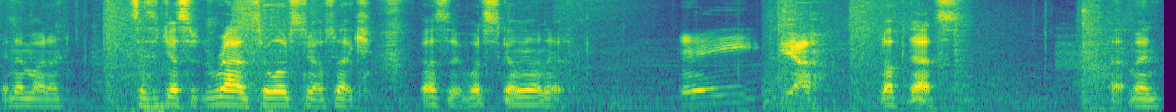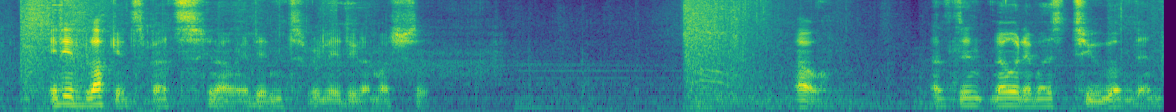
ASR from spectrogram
And never mind. Since it just ran towards me, I was like, what's, what's going on here? Eh, yeah, block that. I mean, it did block it, but, you know, it didn't really do that much. So. Oh. I didn't know there was two of them.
